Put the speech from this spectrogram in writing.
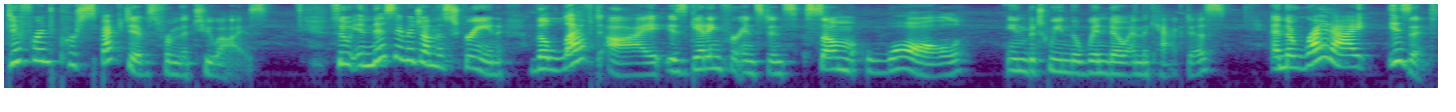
different perspectives from the two eyes. So in this image on the screen, the left eye is getting, for instance, some wall in between the window and the cactus, and the right eye isn't.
